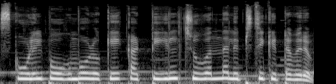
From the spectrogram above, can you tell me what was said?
സ്കൂളിൽ പോകുമ്പോഴൊക്കെ കട്ടിയിൽ ചുവന്ന ലിപ്സ്റ്റിക് ഇട്ടവരും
